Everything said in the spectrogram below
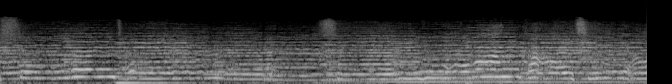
声震，深如万高桥。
